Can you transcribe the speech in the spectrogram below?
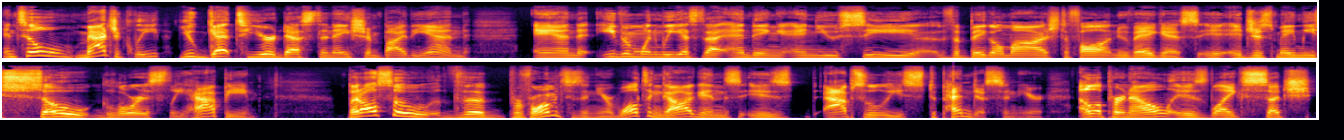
until magically you get to your destination by the end. And even when we get to that ending and you see the big homage to Fallout New Vegas, it, it just made me so gloriously happy. But also the performances in here. Walton Goggins is absolutely stupendous in here. Ella Purnell is like such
